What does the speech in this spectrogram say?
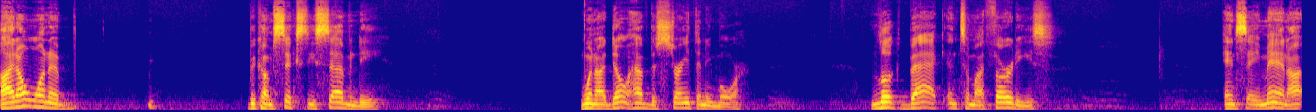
I don't want to become 60, 70 when I don't have the strength anymore look back into my 30s and say, man, I,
